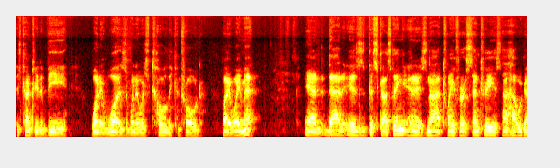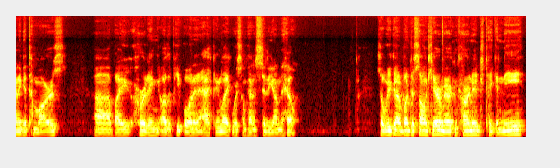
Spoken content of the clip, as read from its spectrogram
this country to be what it was when it was totally controlled by white men. And that is disgusting. And it's not 21st century. It's not how we're going to get to Mars uh, by hurting other people and acting like we're some kind of city on the hill. So we've got a bunch of songs here American Carnage, Take a Knee,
